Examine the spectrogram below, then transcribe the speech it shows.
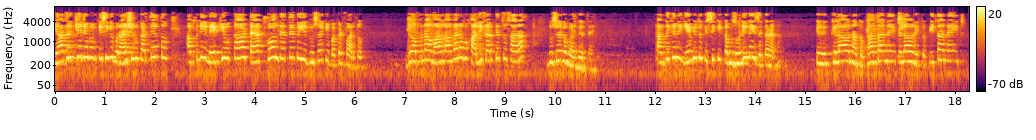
یاد رکھیے، جب ہم کسی کی برائی شروع کرتے ہیں تو اپنی نیکیوں کا ٹیپ کھول دیتے ہیں کہ یہ دوسرے کی بکٹ بھر دو۔ جو اپنا مال نام ہے نا، وہ خالی کر کے تو سارا دوسرے کا بھر دیتے ہیں۔ آپ دیکھیں نا، یہ بھی تو کسی کی کمزوری کا ہی ذکر ہے نا۔ کہ کھلاؤ نہ تو کھاتا نہیں پلاؤ نہیں تو پیتا نہیں۔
